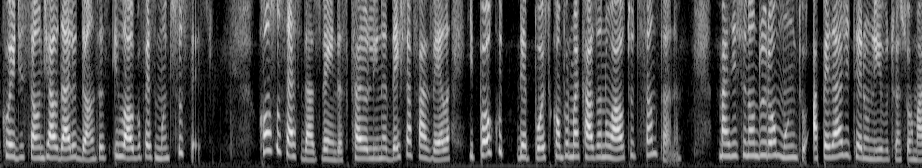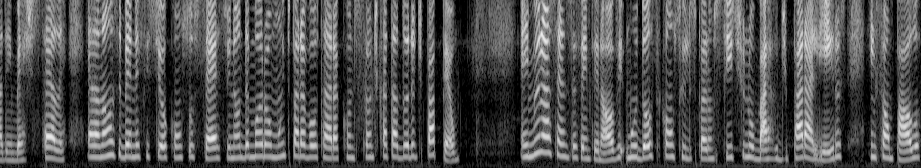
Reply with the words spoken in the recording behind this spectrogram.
com edição de Audálio Dantas e logo fez muito sucesso. Com o sucesso das vendas, Carolina deixa a favela e pouco depois compra uma casa no Alto de Santana. Mas isso não durou muito. Apesar de ter um livro transformado em best-seller, ela não se beneficiou com o sucesso e não demorou muito para voltar à condição de catadora de papel. Em 1969, mudou-se com os filhos para um sítio no bairro de Paralheiros, em São Paulo,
